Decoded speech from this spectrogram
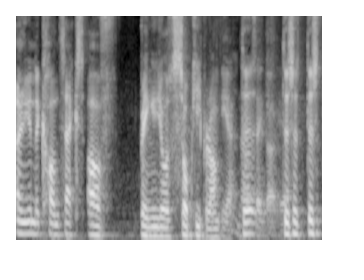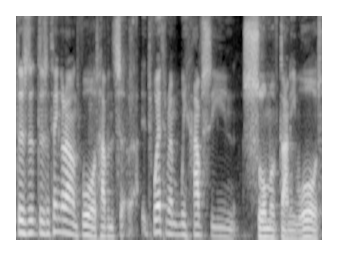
only in the context of bringing your sub keeper on. Yeah, no, The- I'll take that. Yeah. There's a there's there's a, there's a thing around Ward having. s- It's worth remembering we have seen some of Danny Ward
